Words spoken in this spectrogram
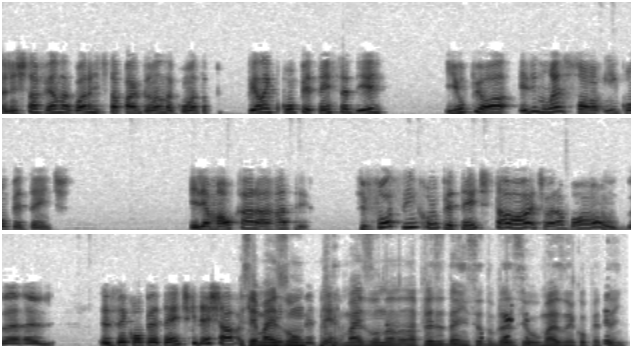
A gente está vendo agora, a gente está pagando a conta pela incompetência dele. E o pior, ele não é só incompetente. Ele é mau caráter. Se fosse incompetente, tá ótimo, era bom. É, Esse incompetente que deixava Esse é mais tem um, mais um na, na presidência do Brasil, mais um incompetente.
